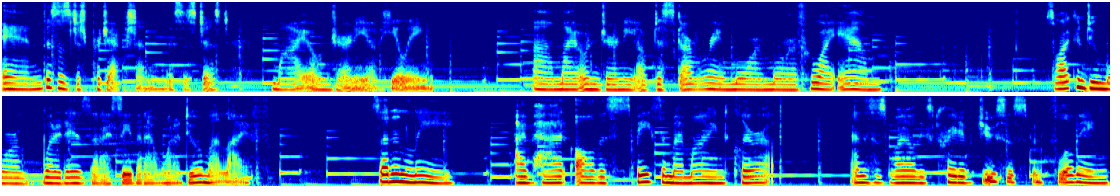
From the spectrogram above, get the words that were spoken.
And this is just projection. This is just my own journey of healing, um, my own journey of discovering more and more of who I am. So I can do more of what it is that I say that I want to do in my life. Suddenly, I've had all this space in my mind clear up and this is why all these creative juices have been flowing.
